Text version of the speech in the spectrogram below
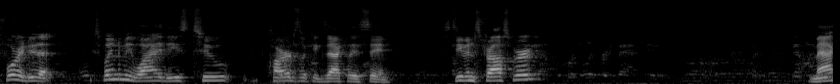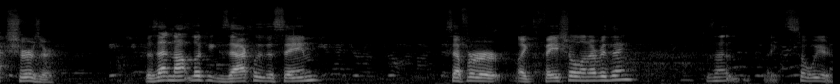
Before I do that, explain to me why these two cards look exactly the same. Stephen Strasburg, Max Scherzer. Does that not look exactly the same? Except for like facial and everything? Isn't that like so weird?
